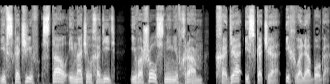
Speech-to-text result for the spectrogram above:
и, вскочив, стал и начал ходить, и вошел с ними в храм, ходя и скача, и хваля Бога.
